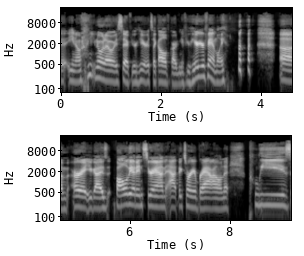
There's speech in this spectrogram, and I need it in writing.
uh, you know, you know what I always say. If you're here, it's like Olive Garden. If you're here, you're family. um, all right, you guys, follow me on Instagram at Victoria Brown. Please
